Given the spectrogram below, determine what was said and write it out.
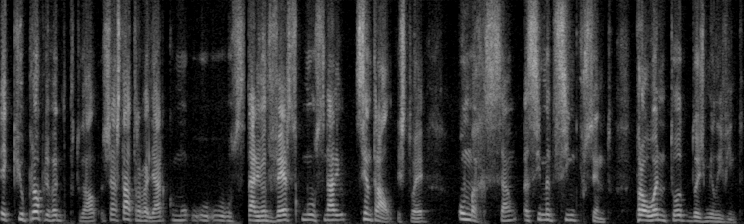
é que o próprio Banco de Portugal já está a trabalhar como o, o, o cenário adverso como o cenário central, isto é, uma recessão acima de 5% para o ano todo de 2020.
